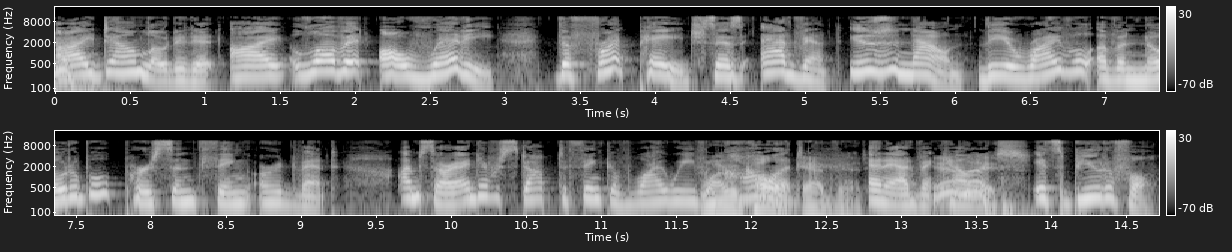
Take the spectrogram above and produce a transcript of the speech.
I downloaded it. I love it already. The front page says Advent is a noun, the arrival of a notable person, thing, or event. I'm sorry, I never stopped to think of why we even Why we call, call it Advent. an Advent Yeah, calendar. nice. It's beautiful.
